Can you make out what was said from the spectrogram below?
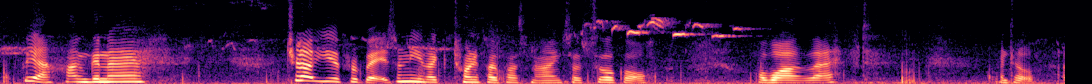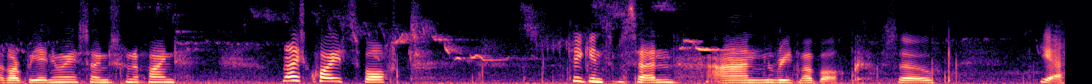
But yeah, I'm gonna chill out here for a bit. It's only like 25 past 9, so I've still got a while left until I gotta be anyway. So I'm just gonna find a nice quiet spot, take in some sun and read my book. So yeah,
